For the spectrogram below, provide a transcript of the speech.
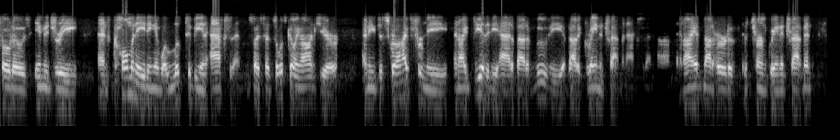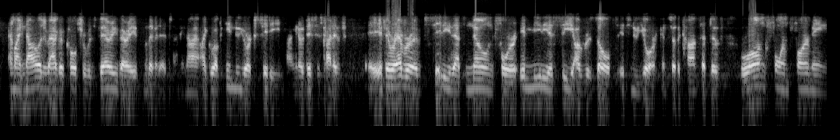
photos imagery and culminating in what looked to be an accident so i said so what's going on here and he described for me an idea that he had about a movie about a grain entrapment accident um, and i had not heard of the term grain entrapment and my knowledge of agriculture was very, very limited. I mean, I, I grew up in New York City. Uh, you know, this is kind of if there were ever a city that's known for immediacy of results, it's New York. And so the concept of long form farming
